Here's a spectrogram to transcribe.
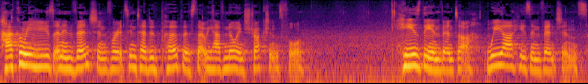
How can we use an invention for its intended purpose that we have no instructions for? He is the inventor. We are his inventions,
